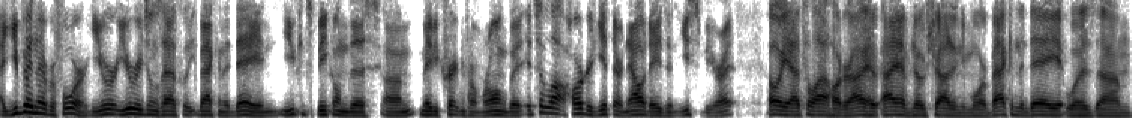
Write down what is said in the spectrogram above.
uh, you've been there before. You're you're regionals athlete back in the day, and you can speak on this. Um, maybe correct me if I'm wrong, but it's a lot harder to get there nowadays than it used to be, right? Oh yeah, it's a lot harder. I I have no shot anymore. Back in the day, it was um,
